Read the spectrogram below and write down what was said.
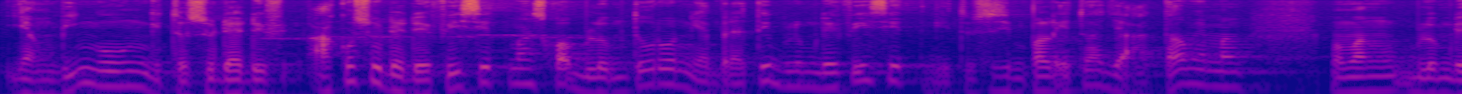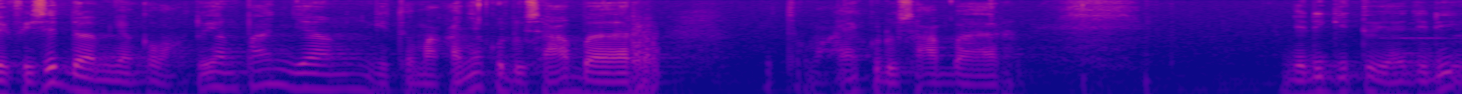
yang bingung gitu. Sudah dev, aku sudah defisit mas kok belum turun? Ya berarti belum defisit gitu. Sesimpel itu aja. Atau memang memang belum defisit dalam jangka waktu yang panjang gitu. Makanya kudu sabar gitu. Makanya kudu sabar jadi gitu ya. Jadi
